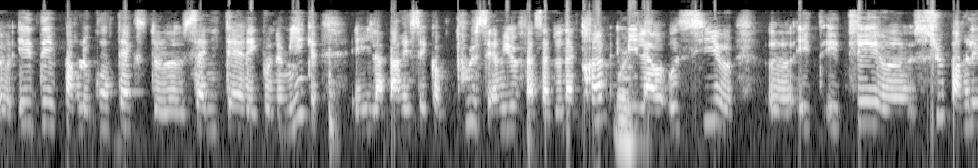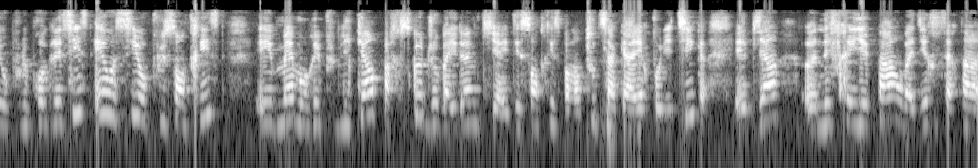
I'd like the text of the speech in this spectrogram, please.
euh, aidé par le contexte sanitaire et économique. Et il apparaissait comme plus sérieux face à Donald Trump, mais il a aussi euh, euh, été su parler aux plus progressistes et aussi aux plus centristes et même aux républicains parce que Joe Biden, qui a été centriste pendant toute sa carrière politique, eh bien n'effrayait pas, on va dire certains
